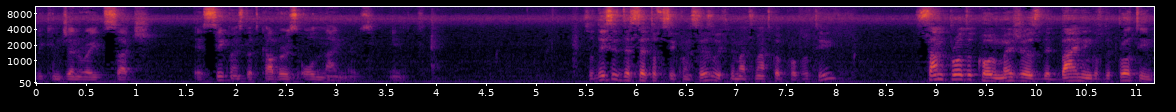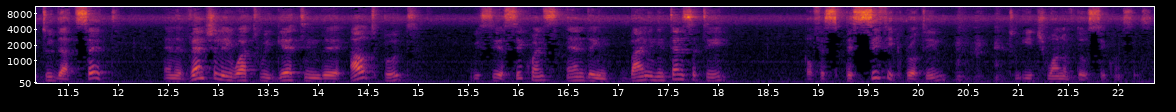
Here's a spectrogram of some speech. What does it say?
we can generate such a sequence that covers all nimers in it. So this is the set of sequences with the mathematical property. Some protocol measures the binding of the protein to that set, and eventually what we get in the output, we see a sequence and the binding intensity of a specific protein to each one of those sequences.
